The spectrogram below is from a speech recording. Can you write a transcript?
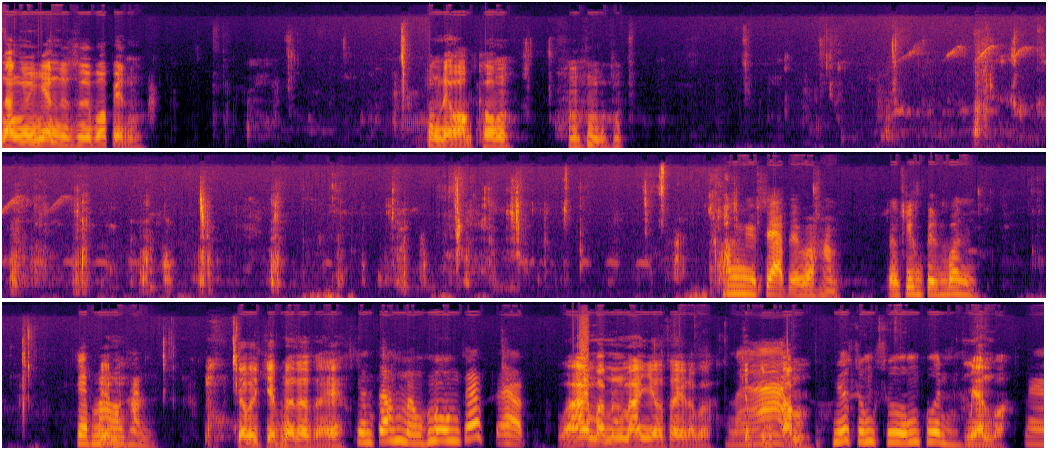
นั่งอยู่เงี้ยนซื่อๆบ่เป็น ต้องได้ออกทงข้างนี้แซ่บเลยป่ะครับจะกินเป็นบ่นเจ็บมากครับจะไปเก็บมาแต่ไหนกินตำหนังฮงแซ่บแซ่บว้ายมันมันมาเหี่ยวใส่แล้วบ่มาเก็บกินตเนื้อสูงสูงๆคุณำแม่นบ่นะนี่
